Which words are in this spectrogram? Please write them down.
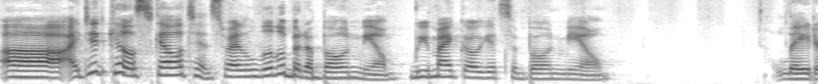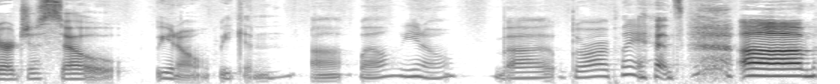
Uh, I did kill a skeleton, so I had a little bit of bone meal. We might go get some bone meal later, just so you know we can. Uh, well, you know, uh, grow our plants. Um,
